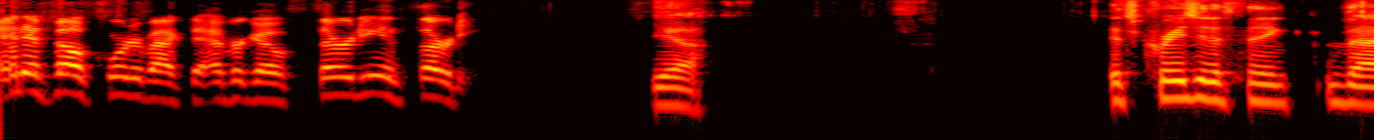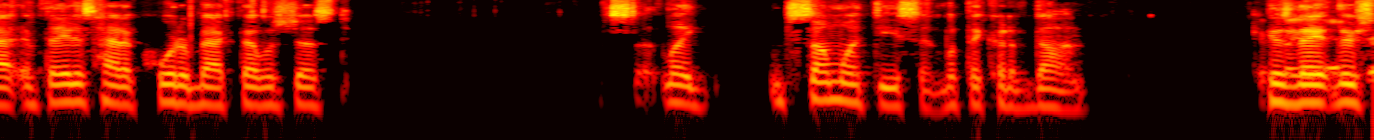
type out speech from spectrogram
NFL quarterback to ever go 30 and 30. Yeah. It's crazy to think that if they just had a quarterback that was just like somewhat decent, what they could have done. Because they there's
